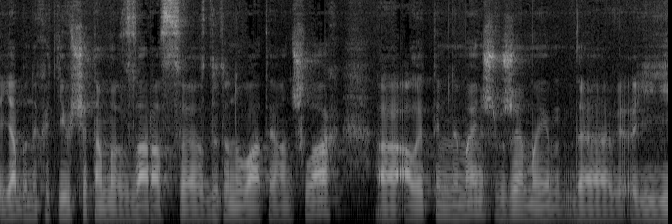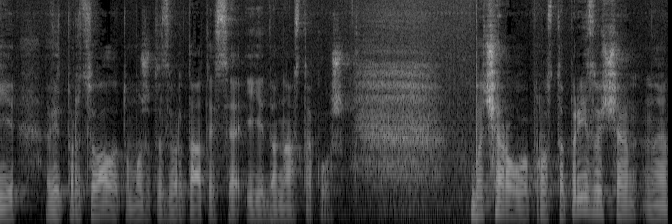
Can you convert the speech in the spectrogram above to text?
Я би не хотів ще там зараз е, здетонувати аншлаг, е, але тим не менш, вже ми е, її відпрацювали, то можете звертатися і до нас також. Бочарова просто прізвище. Е,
